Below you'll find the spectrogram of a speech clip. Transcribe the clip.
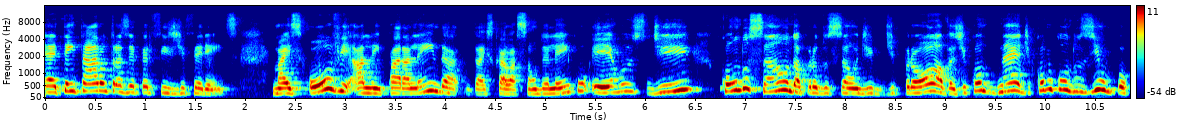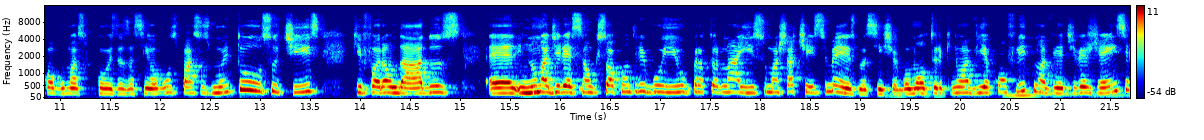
é, tentaram trazer perfis diferentes, mas houve, para além da, da escalação do elenco, erros de condução da produção, de, de provas, de, né, de como conduzir um pouco algumas coisas, assim, alguns passos muito sutis que foram dados é, numa direção que só contribuiu para tornar isso uma chatice mesmo. Assim, chegou uma altura que não havia conflito, não havia divergência.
